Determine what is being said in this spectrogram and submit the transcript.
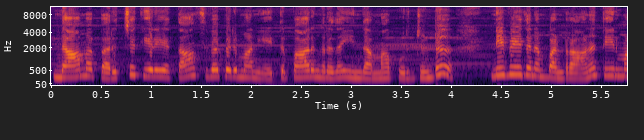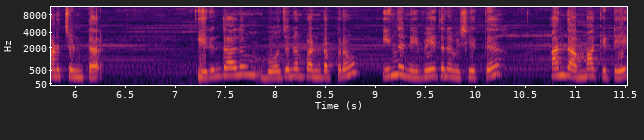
நாம பறிச்ச கீரையை தான் சிவபெருமான் ஏத்து பாருங்கிறத இந்த அம்மா புரிஞ்சுண்டு நிவேதனம் பண்றான்னு தீர்மானிச்சுட்டார். இருந்தாலும் போஜனம் பண்றப்புறம் இந்த நிவேதன விஷயத்த அந்த அம்மா கிட்டேயே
